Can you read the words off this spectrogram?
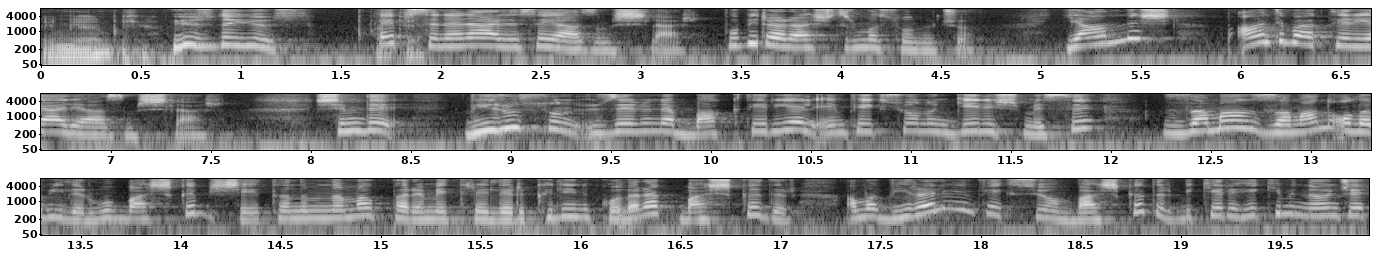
Bilmiyorum ki. Yüzde yüz. Hepsine neredeyse yazmışlar. Bu bir araştırma sonucu. Yanlış antibakteriyel yazmışlar. Şimdi virüsün üzerine bakteriyel enfeksiyonun gelişmesi zaman zaman olabilir. Bu başka bir şey. Tanımlama parametreleri klinik olarak başkadır. Ama viral enfeksiyon başkadır. Bir kere hekimin önce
